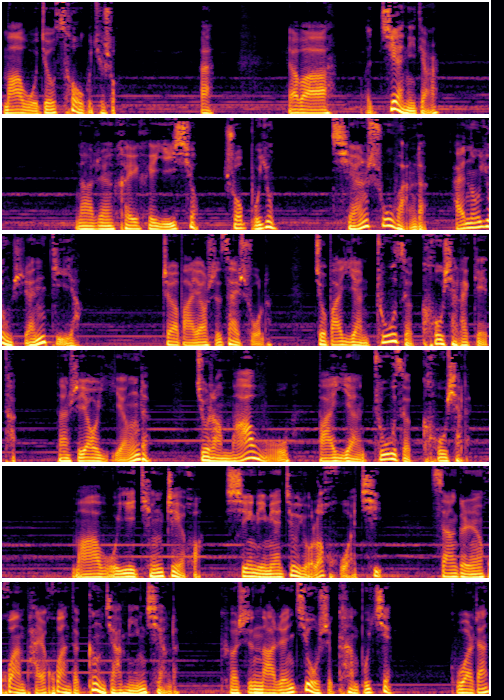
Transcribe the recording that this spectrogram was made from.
马武就凑过去说：“哎，要不我借你点儿？那人嘿嘿一笑，说不用，钱输完了还能用人抵呀。这把要是再输了，就把眼珠子抠下来给他；但是要赢了，就让马武把眼珠子抠下来。马武一听这话，心里面就有了火气。三个人换牌换的更加明显了，可是那人就是看不见。果然，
